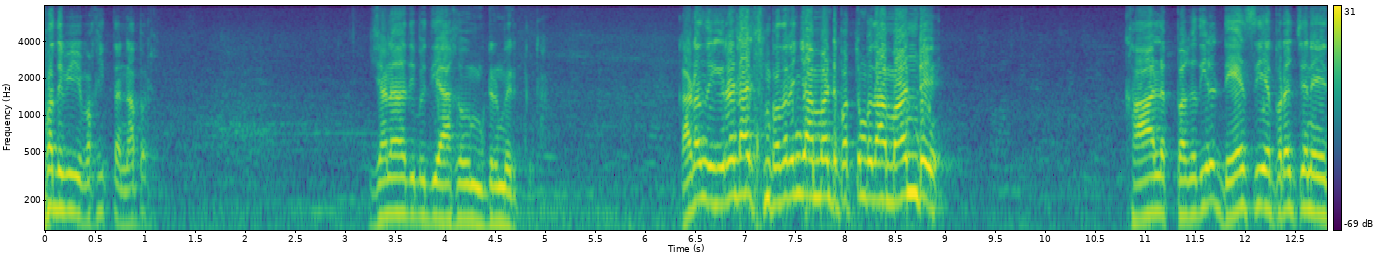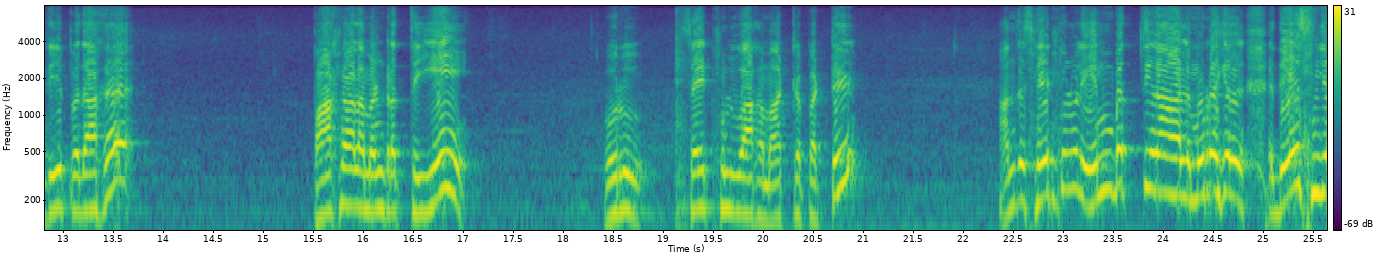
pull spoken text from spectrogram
பதவியை வகித்த நபர் ஜனாதிபதியாகவும் இன்றும் இருக்கின்றார் கடந்த இரண்டாயிரத்தி பதினைஞ்சாம் ஆண்டு பத்தொன்பதாம் ஆண்டு காலப்பகுதியில் தேசிய பிரச்சனையை தீர்ப்பதாக பாராளுமன்றத்தையே ஒரு செயற்குழுவாக மாற்றப்பட்டு அந்த செயற்குழுவில் எண்பத்தி நாலு முறைகள் தேசிய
